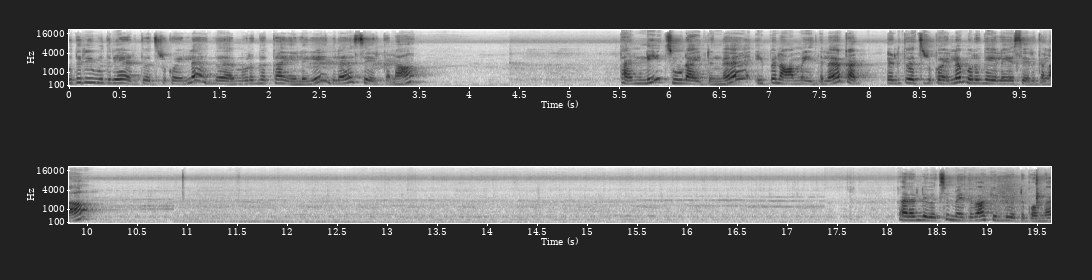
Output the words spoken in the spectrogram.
உதிரி உதிரியாக எடுத்து வச்சுருக்கோம் இல்லை இந்த முருங்கைக்காய் இலையை இதில் சேர்க்கலாம். தண்ணி சூடாயிட்டுங்க. இப்போ நாம் இதில் கட் எடுத்து வச்சுருக்கோம் இல்லை முருங்கை இலையை சேர்க்கலாம். கரண்டி வச்சு மெதுவாக கிண்டி விட்டுக்கோங்க.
